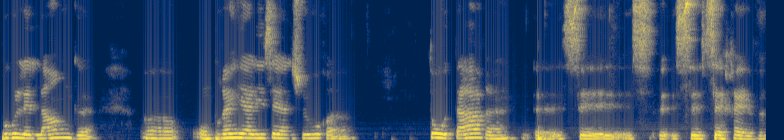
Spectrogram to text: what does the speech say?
pour les langues, euh, on pourrait réaliser un jour, euh, tôt ou tard, euh, ses rêves.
